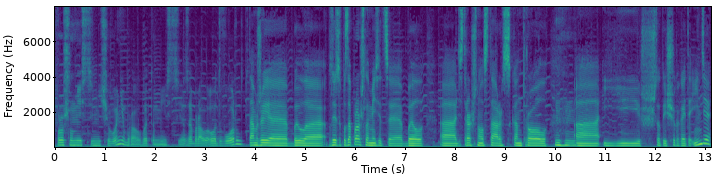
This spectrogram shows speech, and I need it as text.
в прошлом месяце ничего не брал, в этом месяце я забрал Odd World. Там же э, было... Получается, в позапрошлом месяце был а, Destruction All Stars, Control, Мгм. а, и что-то еще какая-то инди.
